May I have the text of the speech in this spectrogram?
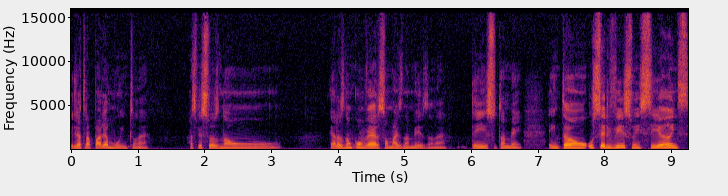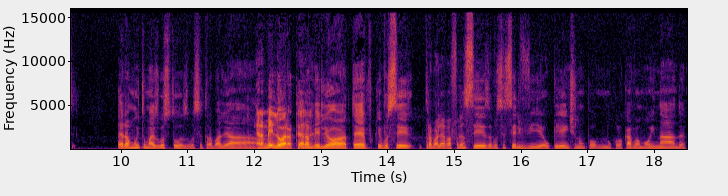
ele atrapalha muito, né? As pessoas não... Elas não conversam mais na mesa, né? Tem isso também. Então, o serviço em si, antes, era muito mais gostoso. Você trabalhar... Era melhor até, Era né? melhor, até porque você trabalhava francesa, você servia, o cliente não, não colocava a mão em nada,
